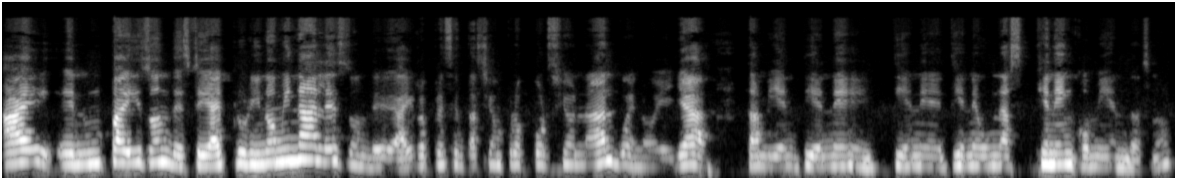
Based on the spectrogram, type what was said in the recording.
hay en un país donde hay plurinominales, donde hay representación proporcional, bueno, ella también tiene, tiene, tiene unas, tiene encomiendas, ¿no?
